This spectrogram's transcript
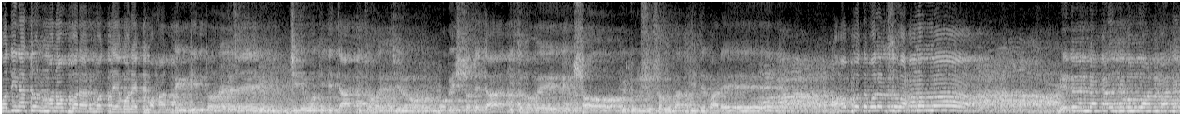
মদিনাতুল মনব্বরার মধ্যে এমন এক মহান ব্যক্তিত্ব রয়েছে, যিনি অতীতে যা কিছু হয়েছিল, ভবিষ্যতে যা কিছু হবে সব কিছুর সুসংবাদ দিতে পারে। মহব্বত বলেন সুবাহ কালকে বলল, আমি বাঘের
